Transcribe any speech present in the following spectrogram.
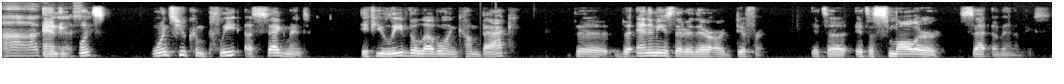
Ah. Okay. And once once you complete a segment, if you leave the level and come back, the the enemies that are there are different. It's a it's a smaller set of enemies.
